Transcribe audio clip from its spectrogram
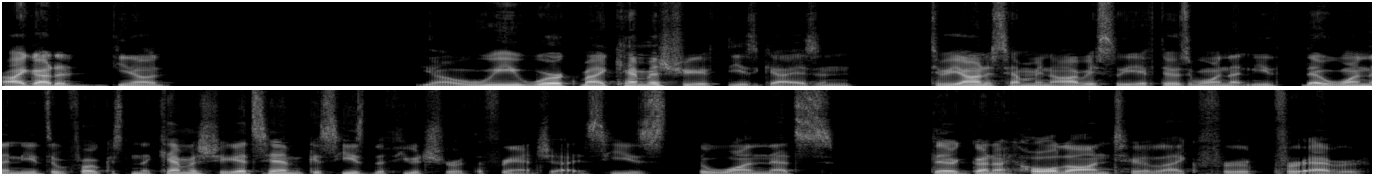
I got to, you know, you know, rework my chemistry with these guys. And to be honest, I mean, obviously, if there's one that needs the one that needs to focus on the chemistry, it's him because he's the future of the franchise. He's the one that's they're gonna hold on to like for forever.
